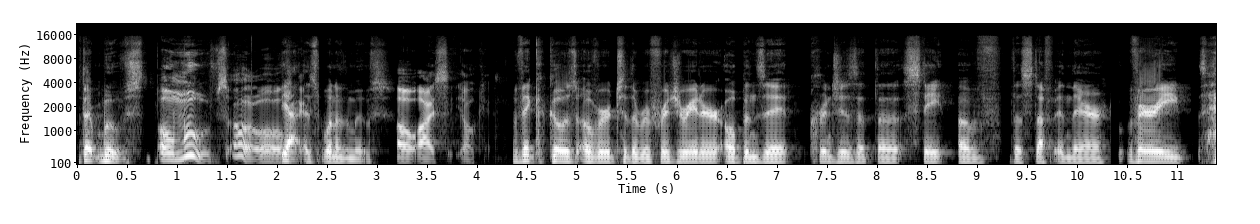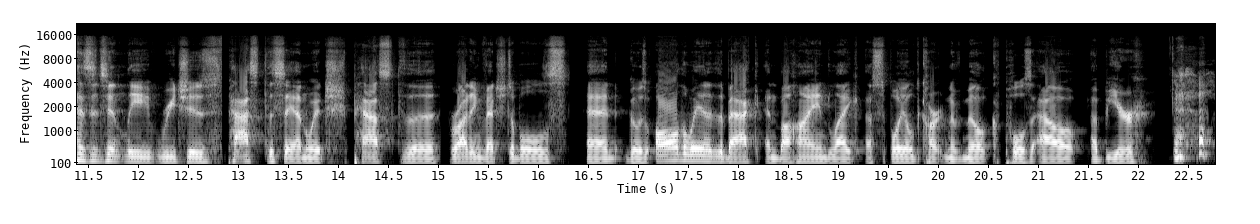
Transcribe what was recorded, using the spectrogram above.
That moves. Oh, moves. Oh, oh, okay. Yeah, it's one of the moves. Oh, I see. Okay. Vic goes over to the refrigerator, opens it, cringes at the state of the stuff in there, very hesitantly reaches past the sandwich, past the rotting vegetables, and goes all the way into the back and behind like a spoiled carton of milk, pulls out a beer,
